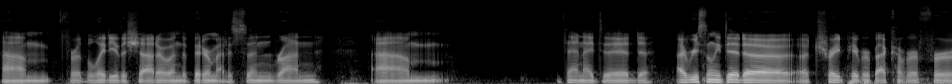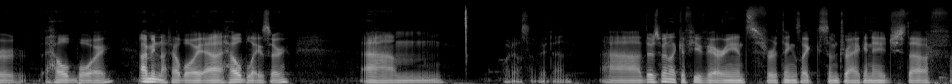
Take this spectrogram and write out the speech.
um, for the Lady of the Shadow and the Bitter Medicine run. Um, then I did. I recently did a, a trade paperback cover for Hellboy. I mean, not Hellboy, uh, Hellblazer. Um, what else have I done? Uh, there's been like a few variants for things like some Dragon Age stuff.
